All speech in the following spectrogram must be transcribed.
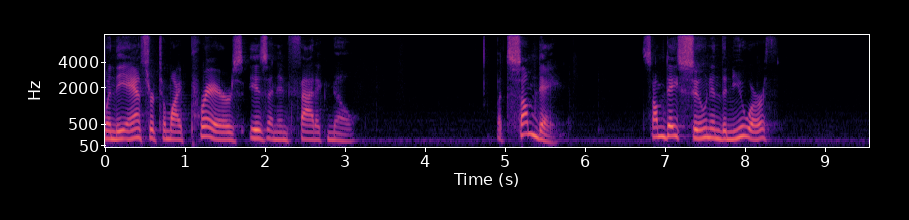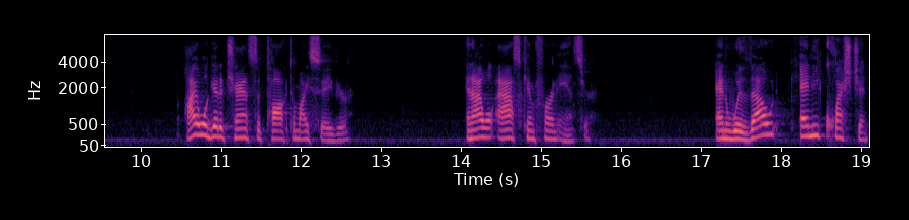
when the answer to my prayers is an emphatic no. But someday, someday soon in the new earth, I will get a chance to talk to my Savior and I will ask Him for an answer. And without any question,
